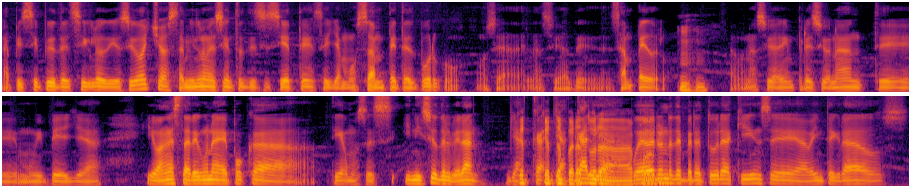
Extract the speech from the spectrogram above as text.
A principios del siglo XVIII hasta 1917 se llamó San Petersburgo, o sea, la ciudad de San Pedro. Una ciudad impresionante, muy bella. Y van a estar en una época, digamos, es inicios del verano. Ya ¿Qué- ca- qué ya temperatura cálida. Puede haber una temperatura 15 a 20 grados.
